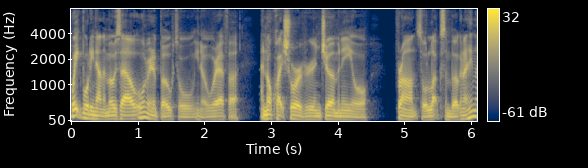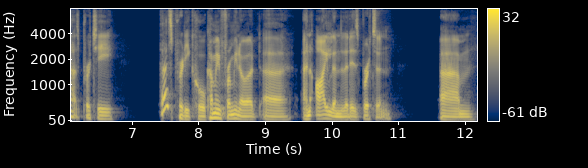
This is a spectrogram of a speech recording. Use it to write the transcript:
wakeboarding down the Moselle or in a boat or you know wherever, and not quite sure if you're in Germany or France or Luxembourg. And I think that's pretty that's pretty cool coming from you know a, uh, an island that is Britain. Um,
